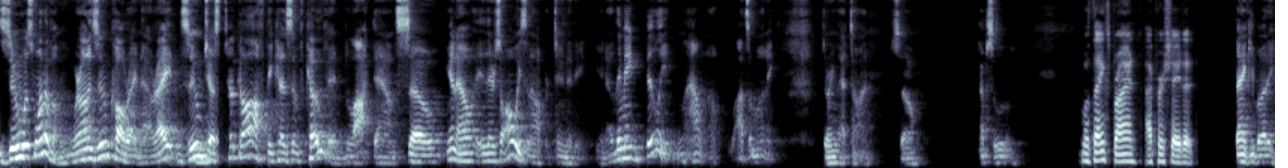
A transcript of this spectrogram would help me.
Zoom was one of them. We're on a Zoom call right now, right? Zoom mm-hmm. just took off because of COVID lockdowns. So, you know, there's always an opportunity. You know, they made billion, I don't know, lots of money during that time. So, absolutely. Well, thanks, Brian. I appreciate it. Thank you, buddy.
